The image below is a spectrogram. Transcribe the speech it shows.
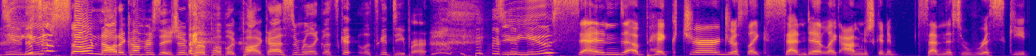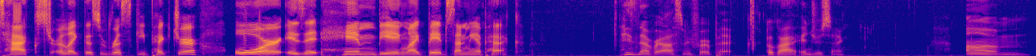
Do you This is so not a conversation for a public podcast, and we're like, let's get let's get deeper. do you send a picture? Just like send it. Like I'm just gonna send this risky text or like this risky picture, or is it him being like, "Babe, send me a pic"? He's never asked me for a pic. Okay, interesting. Um,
